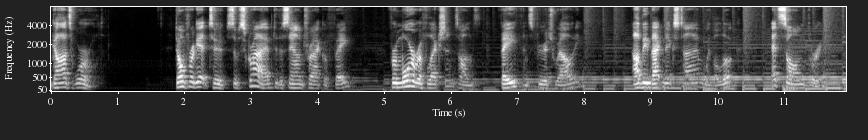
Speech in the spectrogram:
God's world. Don't forget to subscribe to the Soundtrack of Faith for more reflections on faith and spirituality. I'll be back next time with a look at Psalm 3.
